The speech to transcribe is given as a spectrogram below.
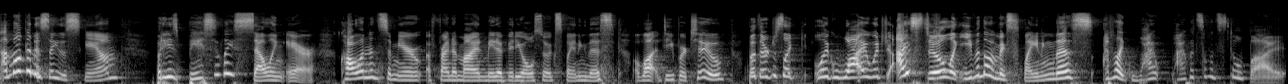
I'm not going to say the scam, but he's basically selling air. Colin and Samir, a friend of mine, made a video also explaining this a lot deeper too. But they're just like, like, why would you? I still like, even though I'm explaining this, I'm like, why? Why would someone still buy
